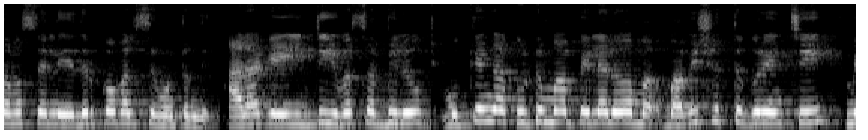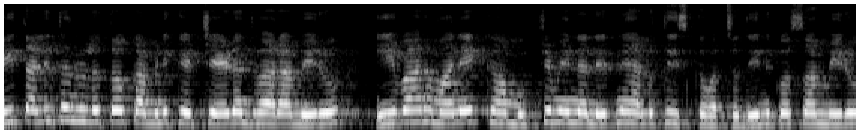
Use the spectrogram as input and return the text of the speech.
సమస్యల్ని ఎదుర్కోవాల్సి ఉంటుంది. అలాగే ఇంటి యువ సభ్యులు ముఖ్యంగా కుటుంబం పిల్లలు భవిష్యత్తు గురించి మీ తల్లిదండ్రులతో కమ్యూనికేట్ చేయడం ద్వారా మీరు ఈ వారం అనేక ముఖ్యమైన నిర్ణయాలు తీసుకోవచ్చు. దీనికోసం మీరు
